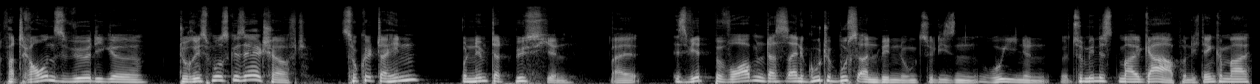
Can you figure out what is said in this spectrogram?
vertrauenswürdige Tourismusgesellschaft, zuckelt dahin und nimmt das Büsschen. Weil es wird beworben, dass es eine gute Busanbindung zu diesen Ruinen zumindest mal gab. Und ich denke mal,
